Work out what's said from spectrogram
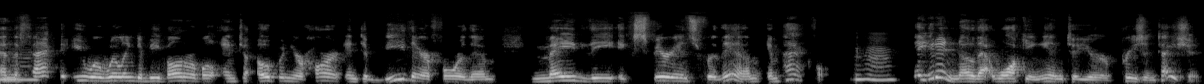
and the Mhm. fact that you were willing to be vulnerable and to open your heart and to be there for them made the experience for them impactful. Mm-hmm. Yeah, you didn't know that walking into your presentation,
